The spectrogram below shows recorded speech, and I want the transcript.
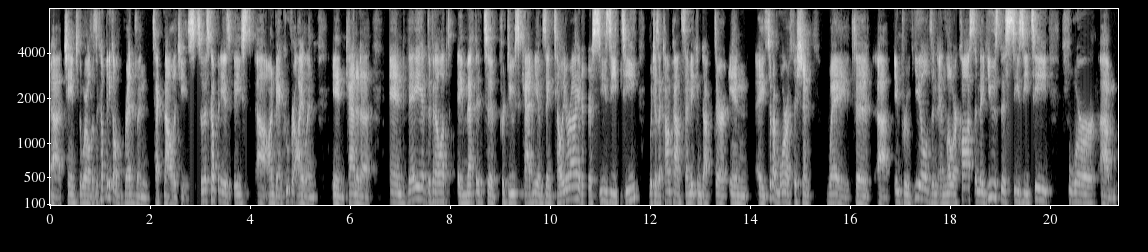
uh, change the world is a company called Redlen Technologies. So this company is based uh, on Vancouver Island in Canada, and they have developed a method to produce cadmium zinc telluride or CZT, which is a compound semiconductor in a sort of more efficient way to uh, improve yields and, and, lower costs. And they use this CZT for um,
